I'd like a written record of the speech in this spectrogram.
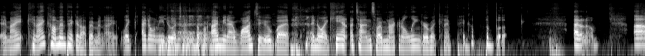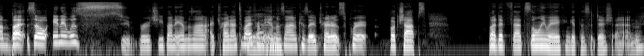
Am I? Can I come and pick it up at midnight? Like, I don't need to attend the. par- I mean, I want to, but I know I can't attend, so I'm not gonna linger. But can I pick up the book? I don't know. Um, but so and it was super cheap on Amazon. I try not to buy from Amazon because I try to support bookshops. But if that's the only way I can get this edition,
